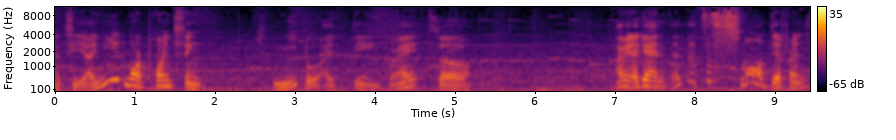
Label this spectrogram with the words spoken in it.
Let's see, I need more points in Nibu, I think, right? So, I mean, again, it's a small difference,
